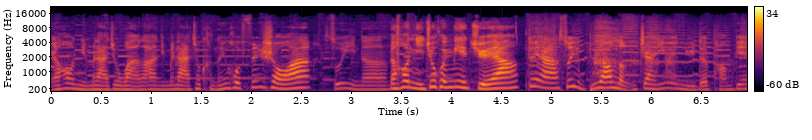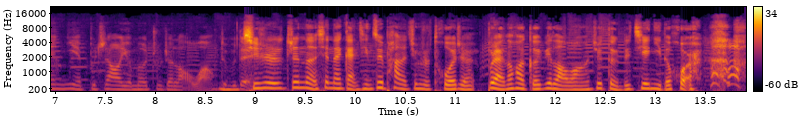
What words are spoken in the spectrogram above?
然后你们俩就完了，你们俩就可能又会分手啊，所以呢，然后你就会灭绝呀，对啊，所以不要冷战，因为女的旁边你也不知道有没有住着老王，对不对？其实真的，现在感情最怕的就是拖着，不然的话，隔壁老王就等着接你的火儿。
